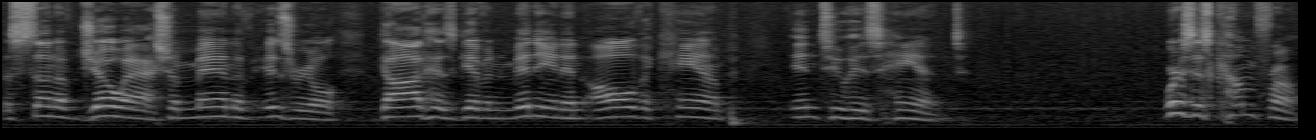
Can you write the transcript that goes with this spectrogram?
the son of Joash, a man of Israel. God has given Midian and all the camp into his hand. Where does this come from?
